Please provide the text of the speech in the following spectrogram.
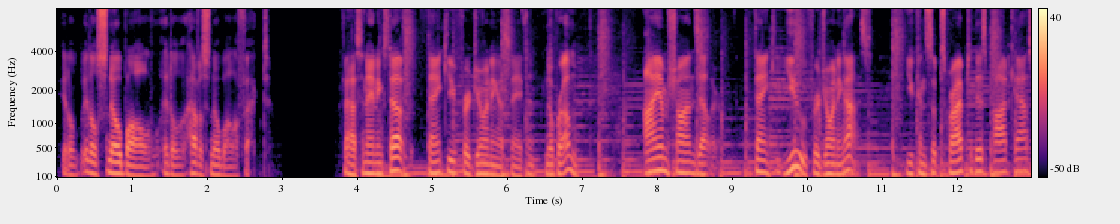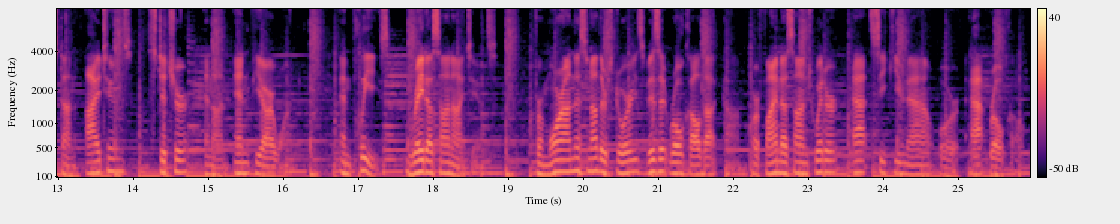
it'll it'll snowball. It'll have a snowball effect. Fascinating stuff. Thank you for joining us, Nathan. No problem. I am Shawn Zeller. Thank you for joining us. You can subscribe to this podcast on iTunes, Stitcher, and on NPR One. And please rate us on iTunes. For more on this and other stories, visit rollcall.com or find us on Twitter at CQNow or at rollcall.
